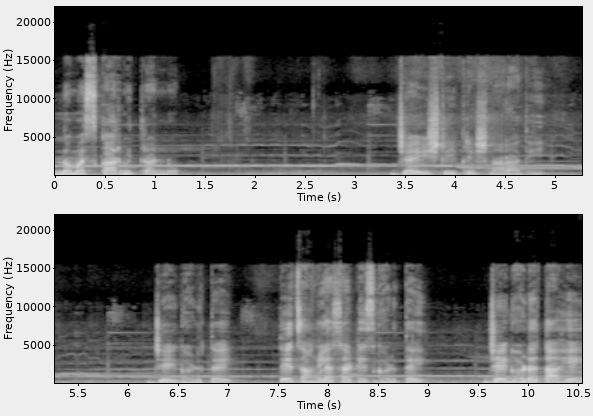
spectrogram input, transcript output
नमस्कार मित्रांनो. जय श्री कृष्णा राधे. जे घडतंय ते चांगल्यासाठीच घडतंय. जे घडत आहे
